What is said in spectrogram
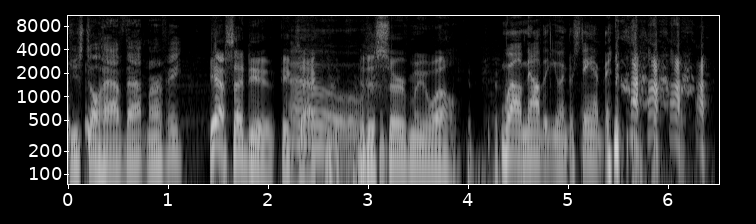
You still have that, Murphy? Yes, I do. Exactly. Oh. It has served me well. well, now that you understand it.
